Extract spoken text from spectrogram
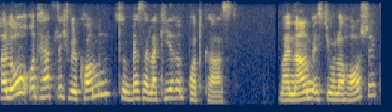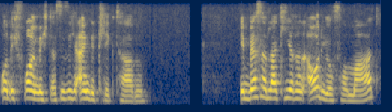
Hallo und herzlich willkommen zum Besser Lackieren Podcast. Mein Name ist Jola Horschig und ich freue mich, dass Sie sich eingeklickt haben. Im Besser Lackieren Audioformat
